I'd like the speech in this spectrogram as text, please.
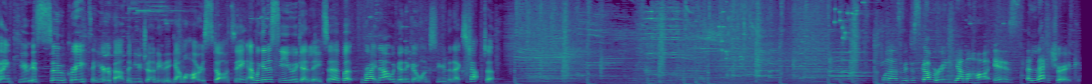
thank you. It's so great to hear about the new journey that Yamaha is starting, and we're going to see you again later. But right now, we're going to go on to the next chapter. Well, as we're discovering, Yamaha is electric.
